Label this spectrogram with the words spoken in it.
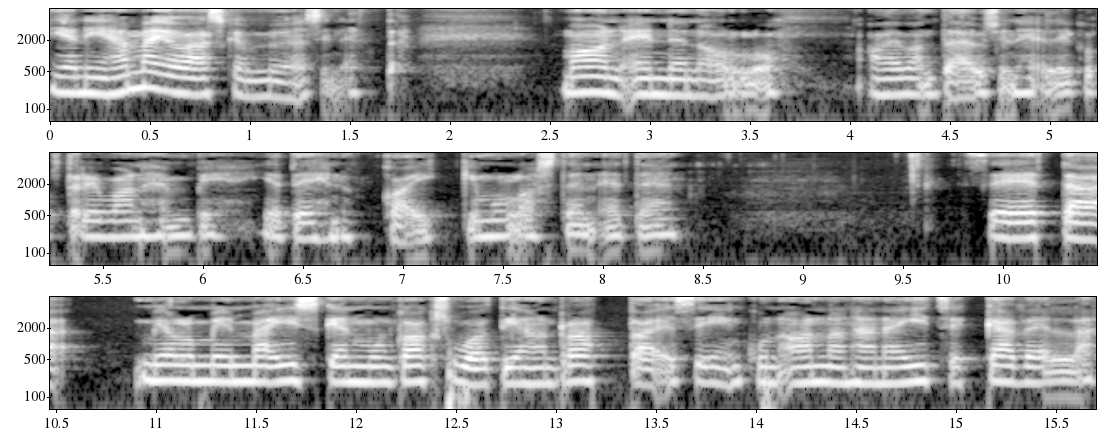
Ja niinhän mä jo äsken myönsin, että mä oon ennen ollut aivan täysin helikopterivanhempi ja tehnyt kaikki mun lasten eteen. Se, että mieluummin mä isken mun kaksivuotiaan rattaisiin, kun annan hänen itse kävellä,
